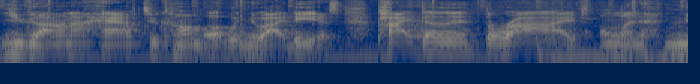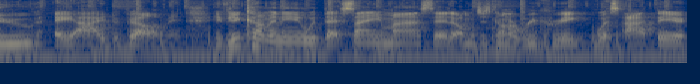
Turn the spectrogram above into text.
You're gonna have to come up with new ideas. Python thrives on new AI development. If you're coming in with that same mindset, I'm just gonna recreate what's out there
